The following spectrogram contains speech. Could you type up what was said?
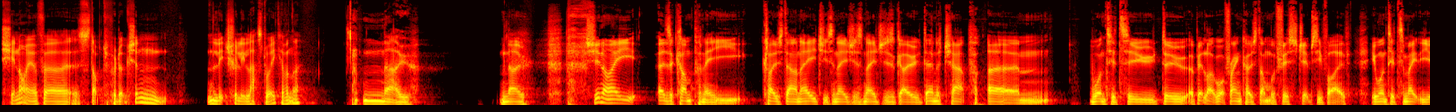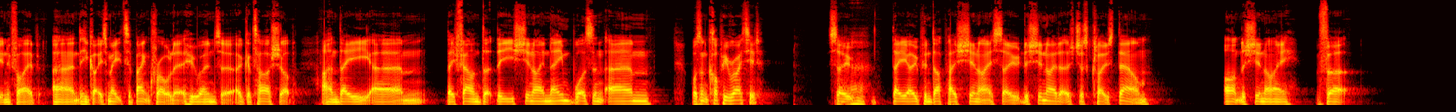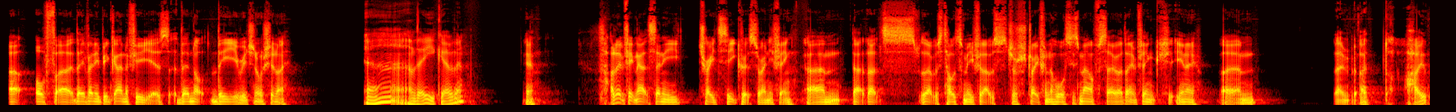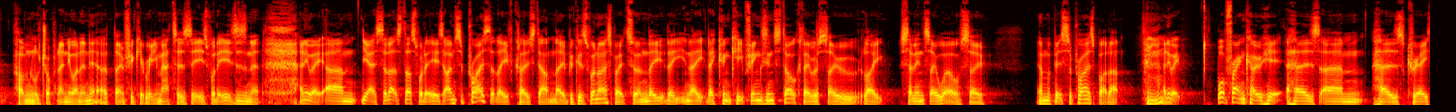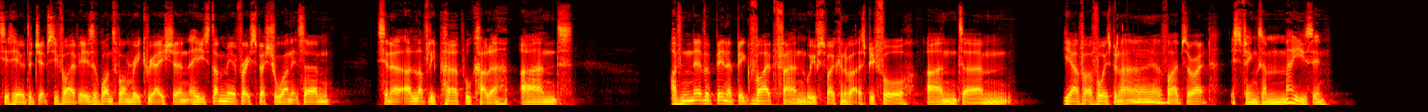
Shin-ei have uh, stopped production literally last week, haven't they? No, no. Shin-ei, as a company, closed down ages and ages and ages ago. Then a chap um, wanted to do a bit like what Franco's done with this Gypsy Vibe. He wanted to make the Univibe, and he got his mate to bankroll it, who owns a, a guitar shop, and they um, they found that the Shin-ei name wasn't um, wasn't copyrighted. So they opened up as Shin-ei. So the Shin-ei that has just closed down aren't the Shin-ei that uh, of uh, they've only been going a few years. They're not the original Shin-ei. Ah, there you go then. Yeah, I don't think that's any trade secrets or anything. Um, that that's that was told to me for that was just straight from the horse's mouth. So I don't think you know. Um, I, I hope I'm not dropping anyone in it. I don't think it really matters. It is what it is, isn't it? Anyway, um, yeah. So that's that's what it is. I'm surprised that they've closed down though, because when I spoke to them, they they you know, they couldn't keep things in stock. They were so like selling so well. So I'm a bit surprised by that. Anyway, what Franco hit has um, has created here with the Gypsy Vibe is a one to one recreation. He's done me a very special one. It's um it's in a, a lovely purple color, and I've never been a big Vibe fan. We've spoken about this before, and um, yeah, I've, I've always been like, oh, yeah, vibes all right. This thing's amazing.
